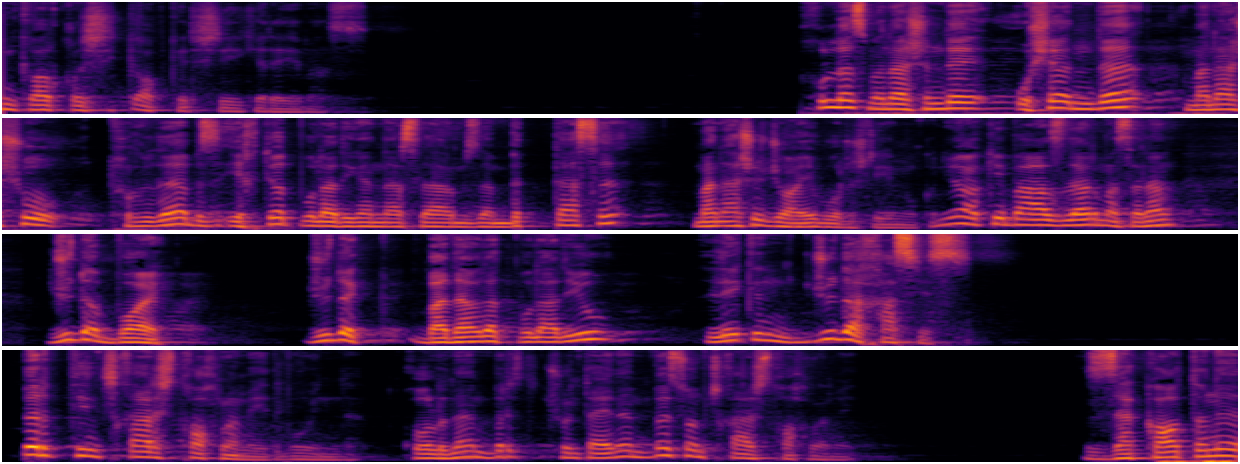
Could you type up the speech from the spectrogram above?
inkor qilishlikka olib kelishligi kerak emas. Xullas mana shunday o'shanda mana shu turda biz ehtiyot bo'ladigan narsalarimizdan bittasi mana shu joyi bo'lishligi mumkin. Yoki ba'zilar masalan juda boy juda badavlat bo'ladiyu lekin juda xasis. Bir tiyin chiqarishni xohlamaydi bo'ynidan qo'lidan bir cho'ntagidan bir so'm chiqarishni xohlamaydi. Zakotini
